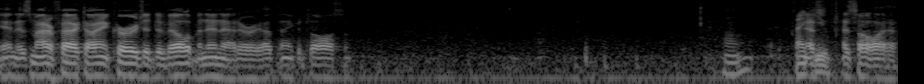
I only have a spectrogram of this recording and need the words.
And as a matter of fact, I encourage a development in that area. I think it's awesome. Thank That's- you. That's all I have.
